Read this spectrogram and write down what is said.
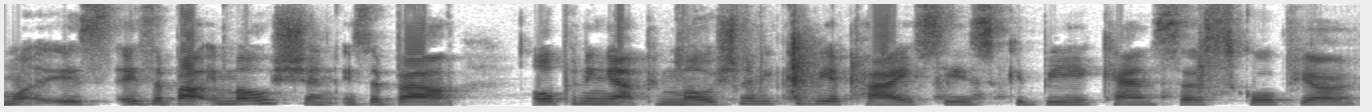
is is about emotion is about opening up emotionally. It could be a pisces could be cancer scorpio.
